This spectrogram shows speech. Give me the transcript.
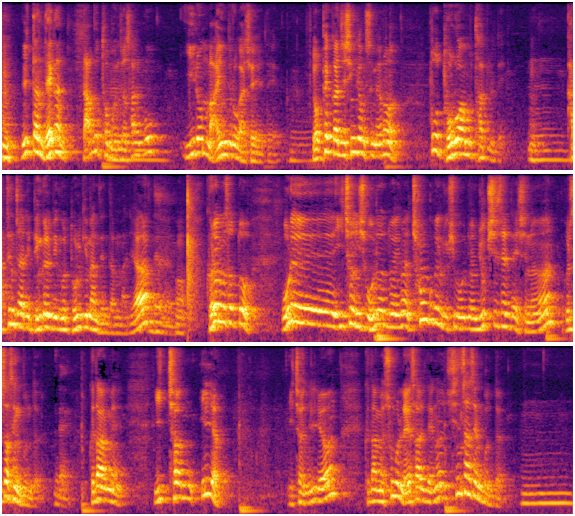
응, 일단 내가 나부터 먼저 살고 이런 마인드로 가셔야 돼요. 옆에까지 신경 쓰면은 또 도로 한번 타빌 돼. 음. 같은 자리 빙글빙글 돌기만 된단 말이야. 어, 그러면서 또 올해 2025년도에는 1965년 60세 되시는 을사생분들, 네. 그 다음에 2001년, 2001년, 그 다음에 24살 되는 신사생분들, 음.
